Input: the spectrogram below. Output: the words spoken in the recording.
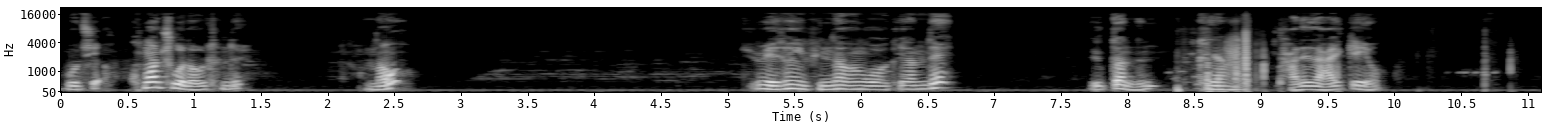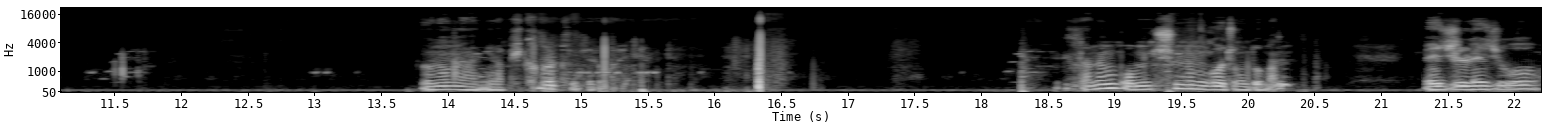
뭐지? 코만추가 나올 텐데. 안 나와? 좀 예상이 빗나간 것 같긴 한데 일단은 그냥 다리를 할게요. 요놈이 아니라 피카볼트 데려가야 일단은 멈추는 거 정도만 매질을 해주고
